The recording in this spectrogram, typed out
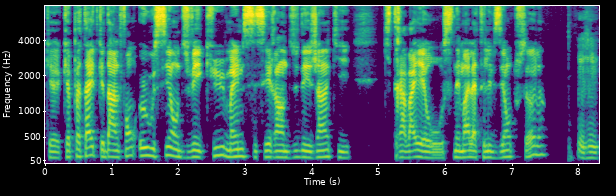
que, peut-être que dans le fond, eux aussi ont du vécu, même si c'est rendu des gens qui, qui travaillent au cinéma, à la télévision, tout ça. Là? Mm-hmm.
